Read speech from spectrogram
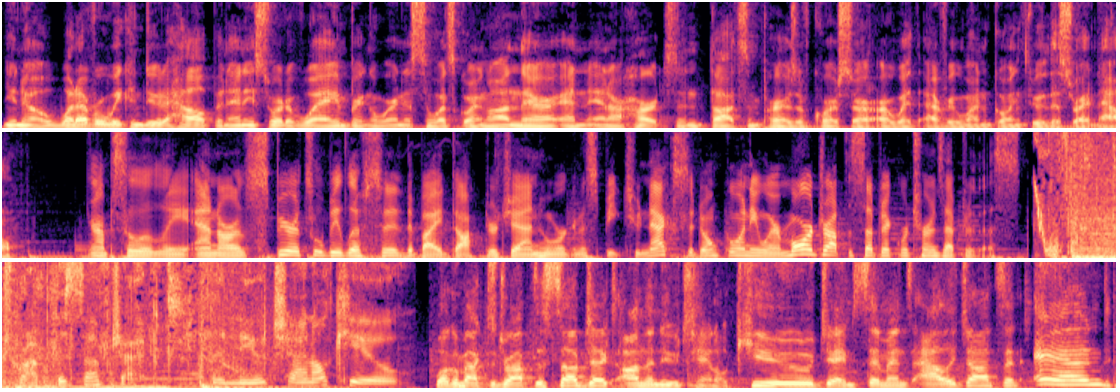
you know, whatever we can do to help in any sort of way and bring awareness to what's going on there. And, and our hearts and thoughts and prayers, of course, are, are with everyone going through this right now. Absolutely. And our spirits will be lifted by Dr. Jenn, who we're going to speak to next. So don't go anywhere. More Drop the Subject returns after this. Drop the subject. The new Channel Q. Welcome back to Drop the Subject on the new channel Q. James Simmons, Allie Johnson, and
